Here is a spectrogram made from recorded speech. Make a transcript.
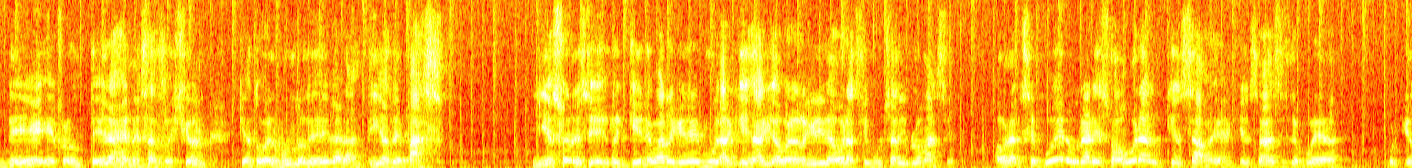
de eh, fronteras en esa región que a todo el mundo le dé garantías de paz. Y eso requiere, va a requerir, a requerir ahora sí mucha diplomacia. Ahora, ¿se puede lograr eso ahora? ¿Quién sabe? Eh? ¿Quién sabe si se puede? Porque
